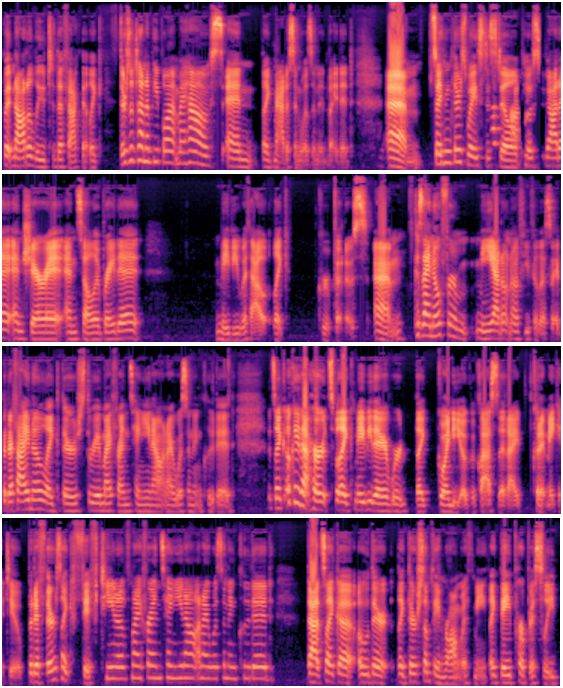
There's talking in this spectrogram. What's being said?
but not allude to the fact that like there's a ton of people at my house and like Madison wasn't invited. Um so I think there's ways to still post about it and share it and celebrate it maybe without like group photos. Um, because I know for me, I don't know if you feel this way, but if I know like there's three of my friends hanging out and I wasn't included, it's like, okay, that hurts, but like maybe they were like going to yoga class that I couldn't make it to. But if there's like 15 of my friends hanging out and I wasn't included, that's like a oh, there like there's something wrong with me. Like they purposely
